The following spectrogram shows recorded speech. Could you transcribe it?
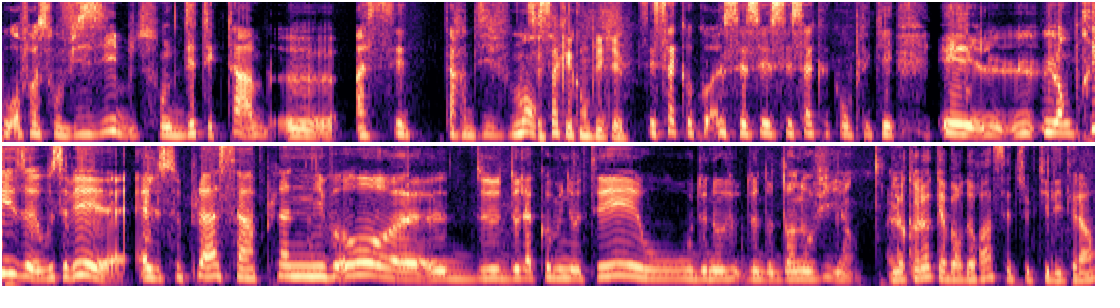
enfin, sont visibles, sont détectables assez tardivement. C'est ça qui est compliqué. C'est ça, que, c'est, ça qui est compliqué. Et l'emprise, vous savez, elle se place à plein de niveaux euh, de, la communauté ou de nos, dans nos vies. Hein. Le colloque abordera cette subtilité-là?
